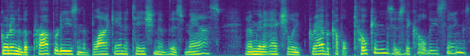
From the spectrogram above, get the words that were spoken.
going into the properties and the block annotation of this mass and I'm going to actually grab a couple tokens, as they call these things,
